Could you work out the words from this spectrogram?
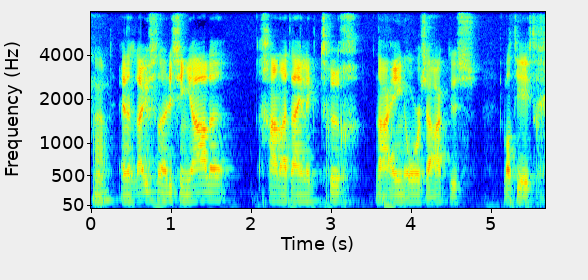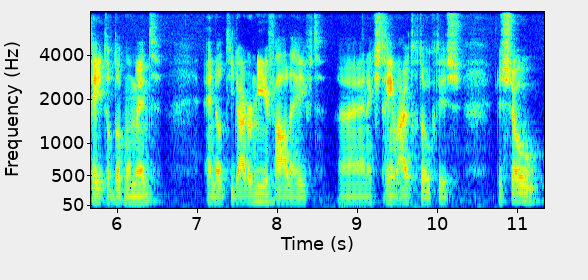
Ja. En het luisteren naar die signalen gaan uiteindelijk terug naar één oorzaak. Dus wat hij heeft gegeten op dat moment. En dat hij daardoor nierfalen heeft. eh, en extreem uitgedroogd is. Dus zo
